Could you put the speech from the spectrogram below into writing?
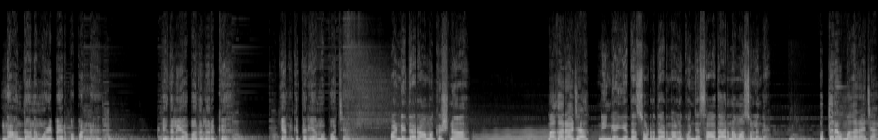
நான் தானே மொழிபெயர்ப்பு பண்ண? இதுலயா பதில் இருக்கு? எனக்கு தெரியாம போச்சு. பண்டிதா ராமகிருஷ்ணா மகாராஜா நீங்க எதை சொல்றதா இருந்தாலும் கொஞ்சம் சாதாரணமா சொல்லுங்க. உத்தரவு மகாராஜா.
